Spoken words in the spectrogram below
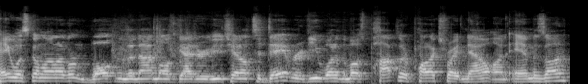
Hey, what's going on everyone? Welcome to the 9 Miles Gadget Review channel. Today I'm going to review one of the most popular products right now on Amazon.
